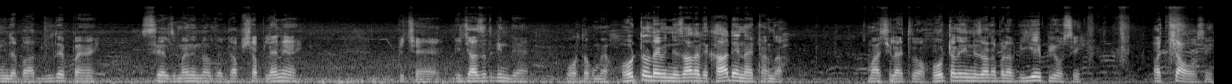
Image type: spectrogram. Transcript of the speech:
उनके बाद बुलते पे हैं सेल्स मैन तो गप शप लेने हैं। पीछे इजाज़त गिनते हैं। और तो मैं होटल का भी नज़ारा दिखा देना इतना का माशाल्लाह तो होटल का नज़ारा बड़ा वी आई पी हो सी अच्छा हो सी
